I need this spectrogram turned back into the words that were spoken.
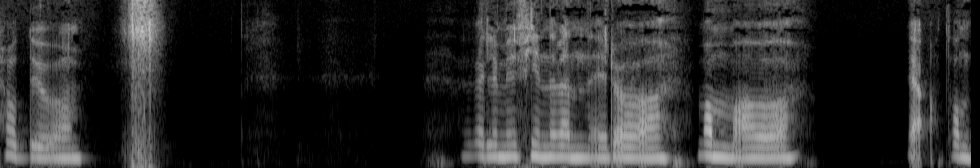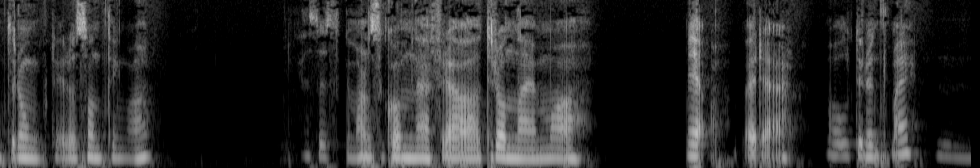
hadde jo veldig mye fine venner og mamma og ja, tanter og onkler og sånne ting òg. Søskenbarn som kom ned fra Trondheim og ja, bare holdt rundt meg. Mm.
